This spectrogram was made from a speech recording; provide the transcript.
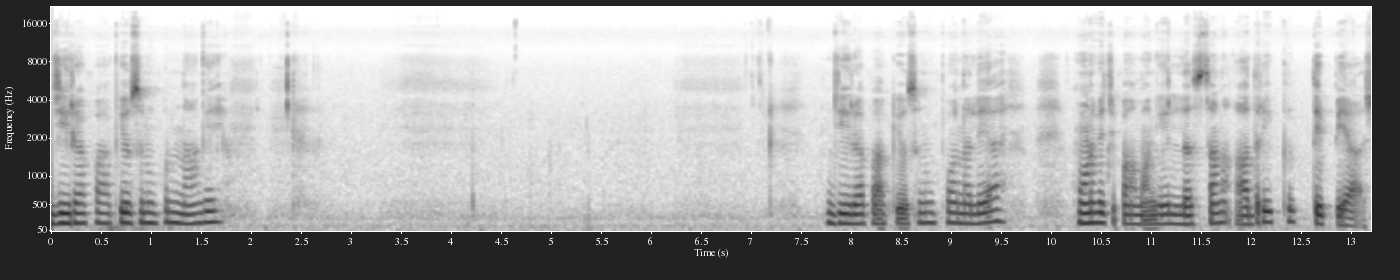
ਜੀਰਾ ਪਾ ਕੇ ਉਸ ਨੂੰ ਭੁੰਨਾਂਗੇ। ਜੀਰਾ ਪਾ ਕੇ ਉਸ ਨੂੰ ਭੁੰਨ ਲਿਆ। ਹੁਣ ਵਿੱਚ ਪਾਵਾਂਗੇ ਲਸਣ, ਅਦਰਕ ਤੇ ਪਿਆਜ਼।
